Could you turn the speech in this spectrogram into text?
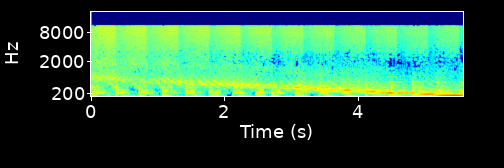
Thank you.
